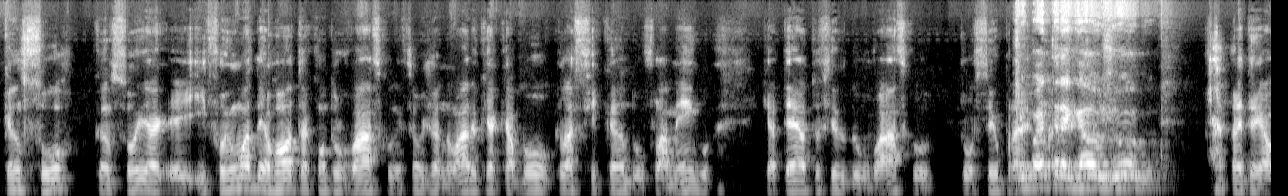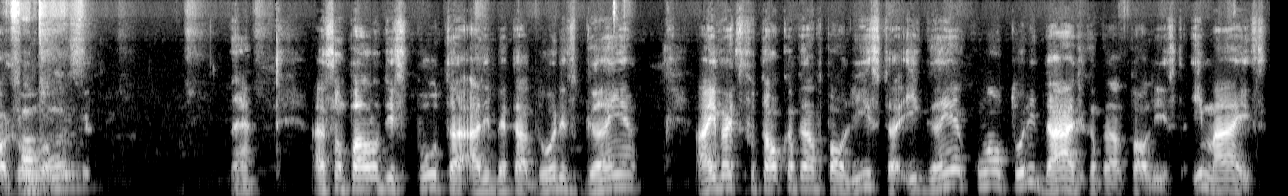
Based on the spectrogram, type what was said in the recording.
cansou, cansou e, e, foi uma derrota contra o Vasco em São Januário que acabou classificando o Flamengo, que até a torcida do Vasco torceu para para entregar o jogo. Para entregar o jogo. Né? Aí o São Paulo disputa a Libertadores, ganha, aí vai disputar o Campeonato Paulista e ganha com autoridade o Campeonato Paulista. E mais,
